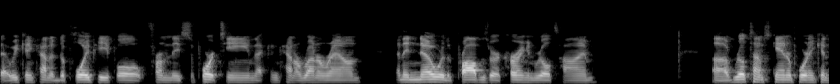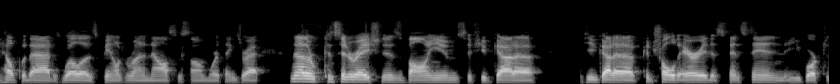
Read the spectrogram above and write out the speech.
that we can kind of deploy people from the support team that can kind of run around and they know where the problems are occurring in real time. Uh, real-time scan reporting can help with that, as well as being able to run analysis on where things are at. Another consideration is volumes. If you've got a if you've got a controlled area that's fenced in and you've worked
